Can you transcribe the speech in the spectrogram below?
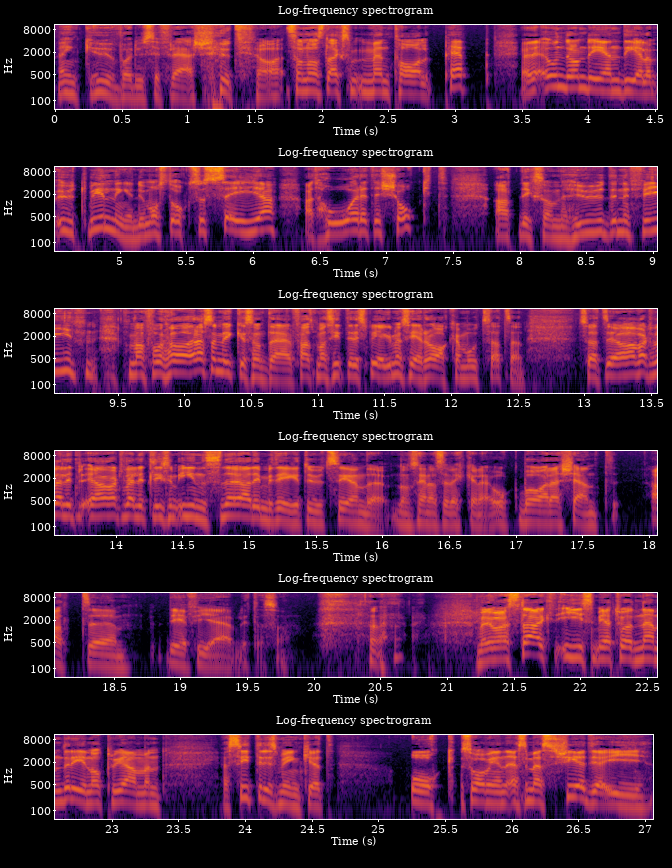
men gud vad du ser fräsch ut idag. Som någon slags mental pepp. Jag undrar om det är en del av utbildningen. Du måste också säga att håret är tjockt, att liksom huden är fin. Man får höra så mycket sånt där fast man sitter i spegeln och ser raka motsatsen. Så att jag har varit väldigt, jag har varit väldigt liksom insnöad i mitt eget utseende de senaste veckorna och bara känt att eh, det är för jävligt alltså. men det var starkt i, jag tror jag nämnde det i något program, men jag sitter i sminket och så har vi en sms-kedja i,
